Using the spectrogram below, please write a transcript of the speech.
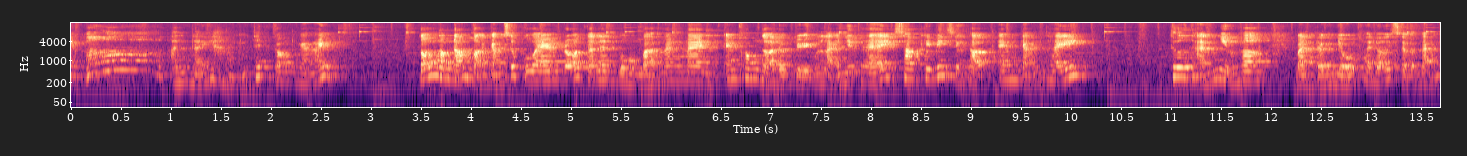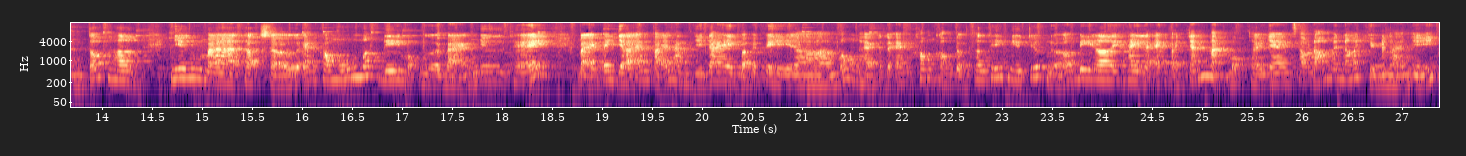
anh ấy không thích con gái. Tối hôm đó mọi cảm xúc của em rối trở nên buồn và hoang mang. Em không ngờ được chuyện lại như thế. Sau khi biết sự thật em cảm thấy thương ảnh nhiều hơn và tự nhủ phải đối xử với ảnh tốt hơn. Nhưng mà thật sự em không muốn mất đi một người bạn như thế. Vậy bây giờ em phải làm gì đây? Bởi vì uh, mối quan hệ của tụi em không còn được thân thiết như trước nữa. Bi ơi hay là em phải tránh mặt một thời gian sau đó mới nói chuyện lại nhỉ?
